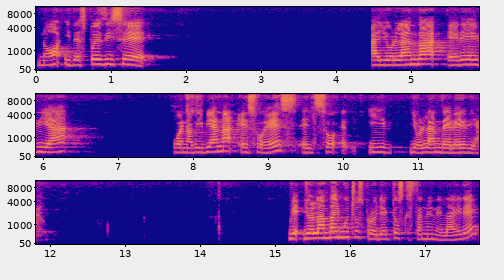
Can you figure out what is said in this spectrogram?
¿no? Y después dice a Yolanda Heredia, bueno, Viviana, eso es, el y Yolanda Heredia. Yolanda, hay muchos proyectos que están en el aire.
